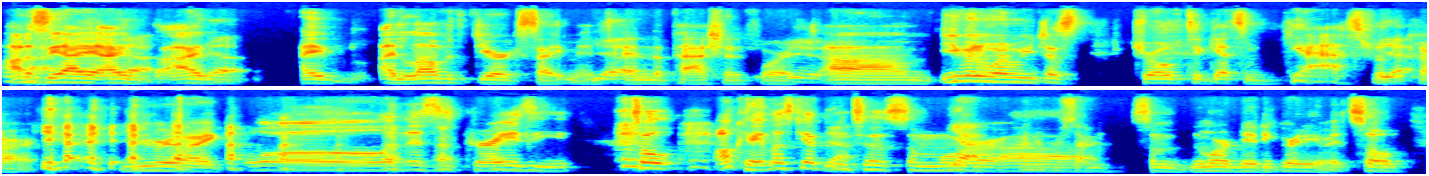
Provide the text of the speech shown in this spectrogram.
Honestly, I I Yeah, I, yeah. I I loved your excitement Yeah. and the passion for it. Um, even when we just drove to get some gas for yeah. the car, Yeah, you were like, "Whoa, this is crazy." So, okay, let's get Yeah. into some Yeah, more uh, some more nitty gritty of it. So,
